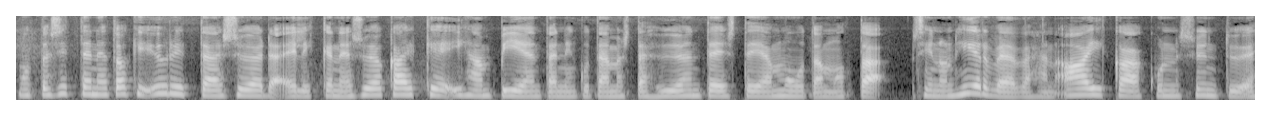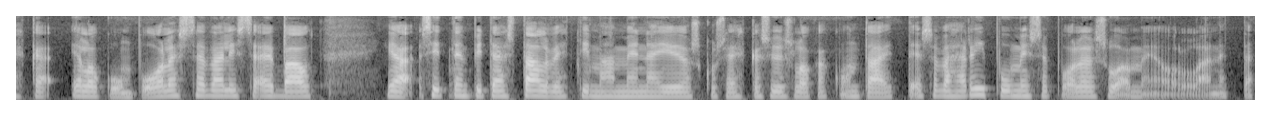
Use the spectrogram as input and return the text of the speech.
Mutta sitten ne toki yrittää syödä, eli ne syö kaikkea ihan pientä, niin kuin tämmöistä hyönteistä ja muuta, mutta siinä on hirveän vähän aikaa, kun ne syntyy ehkä elokuun puolessa välissä about – ja sitten pitäisi talvehtimaan mennä jo joskus ehkä syyslokakuun taitteessa, vähän riippuu missä puolella Suomea ollaan. Että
